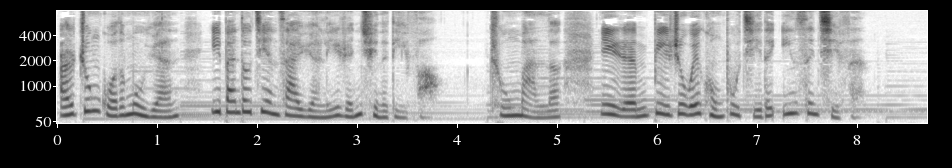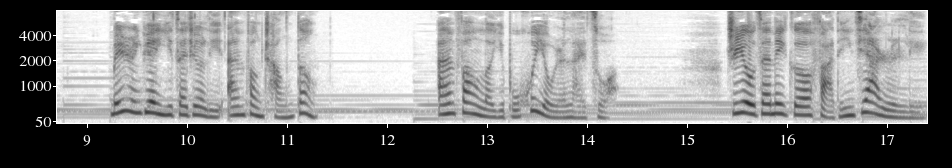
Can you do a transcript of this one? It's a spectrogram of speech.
而中国的墓园一般都建在远离人群的地方。充满了令人避之唯恐不及的阴森气氛，没人愿意在这里安放长凳，安放了也不会有人来坐。只有在那个法定假日里，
